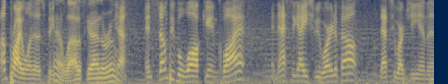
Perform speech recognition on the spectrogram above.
I'm probably one of those people. Yeah, loudest guy in the room. Yeah. And some people walk in quiet, and that's the guy you should be worried about. That's who our GM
